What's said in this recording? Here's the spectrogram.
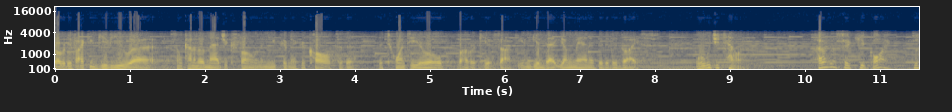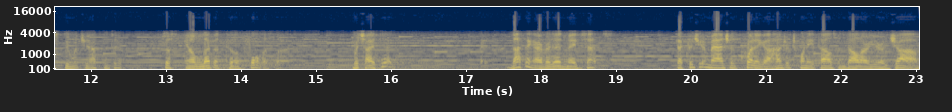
Robert, if I could give you uh, some kind of a magic phone and you could make a call to the, the 20 year old Robert Kiyosaki and give that young man a bit of advice, what would you tell him? I would say keep going. Just do what you have to do. Just, you know, live it to the fullest, which I did. Nothing I ever did made sense. Now, could you imagine quitting a $120,000 a year job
